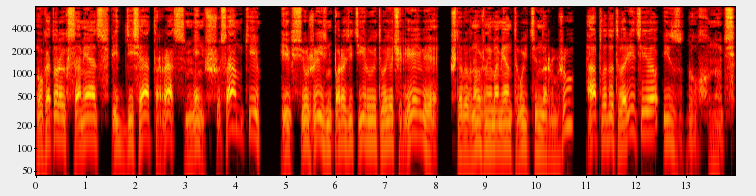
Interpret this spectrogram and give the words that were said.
у которых самец в пятьдесят раз меньше самки и всю жизнь паразитирует в ее чреве, чтобы в нужный момент выйти наружу, оплодотворить ее и сдохнуть.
